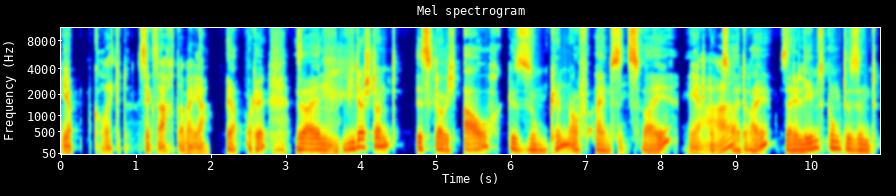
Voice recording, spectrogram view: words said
Ja, korrekt. 6-8, aber ja. Ja, okay. Sein Widerstand ist, glaube ich, auch gesunken auf 1-2. Ja. Statt 2-3. Seine Lebenspunkte sind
